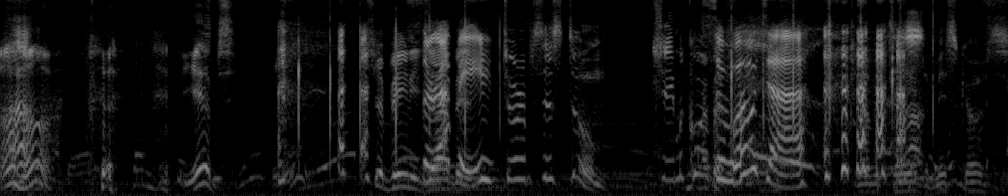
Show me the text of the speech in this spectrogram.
Uh-huh. Yibs. Shabini Serapi. Turp System. Shema Corbett. Sawota. Yamatel, Demiskos.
